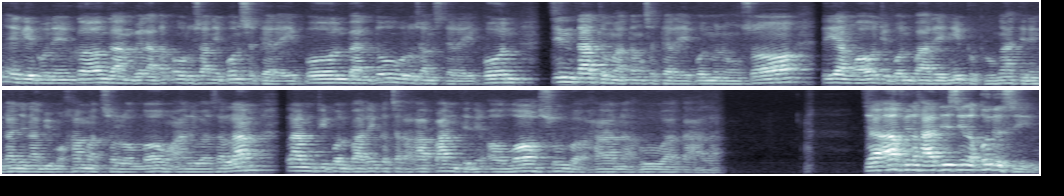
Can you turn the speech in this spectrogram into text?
inggih punika nggampilaken urusanipun sederekipun bantu urusan sederekipun cinta dumateng sederekipun menungso. Tiang wau dipun paringi bebungah dening Nabi Muhammad sallallahu alaihi wasallam lan dipun paring kecakapan dening Allah Subhanahu wa taala. Ja'a fil hadisil qudsi.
